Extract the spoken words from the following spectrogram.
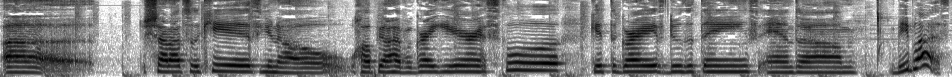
uh, shout out to the kids. You know, hope y'all have a great year at school. Get the grades, do the things, and um, be blessed.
